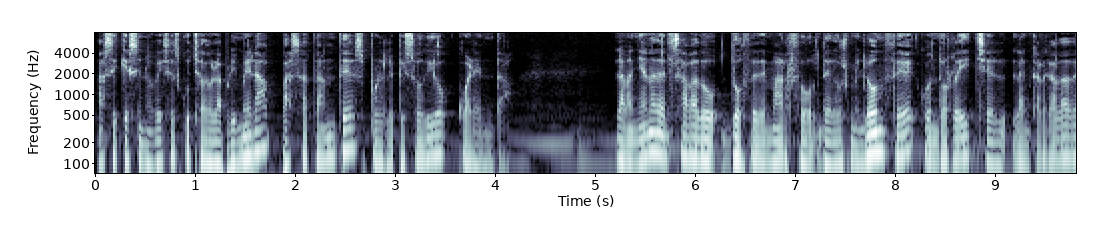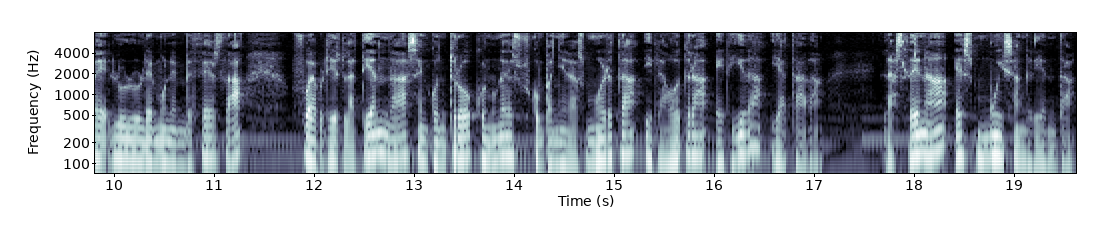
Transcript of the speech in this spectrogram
así que si no habéis escuchado la primera, pasad antes por el episodio 40. La mañana del sábado 12 de marzo de 2011, cuando Rachel, la encargada de Lululemon en Bethesda, fue a abrir la tienda, se encontró con una de sus compañeras muerta y la otra herida y atada. La escena es muy sangrienta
